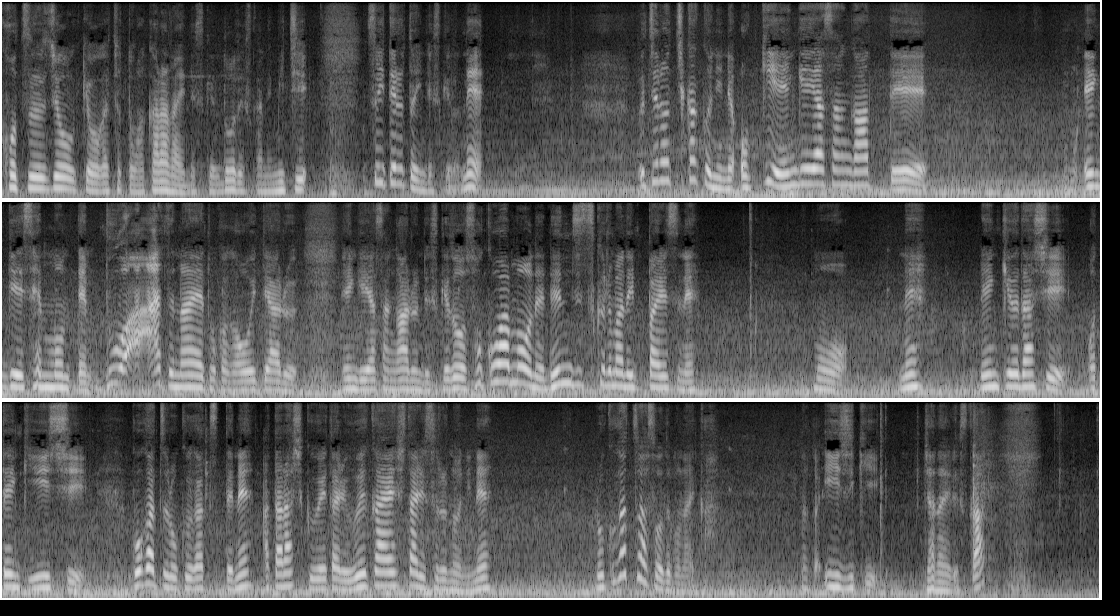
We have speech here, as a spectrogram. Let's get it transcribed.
交通状況がちょっとわからないんですけど、どうですかね、道。空いてるといいんですけどね。うちの近くにね、大きい園芸屋さんがあって、園芸専門店、ブワーって苗とかが置いてある園芸屋さんがあるんですけど、そこはもうね、連日車でいっぱいですね。もう、ね、連休だし、お天気いいし、5月6月ってね新しく植えたり植え替えしたりするのにね。6月はそうでもないか。なんかいい時期じゃないですか。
